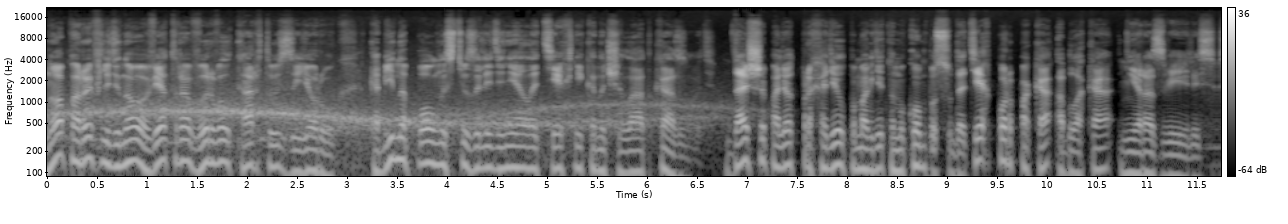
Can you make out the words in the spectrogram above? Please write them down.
но порыв ледяного ветра вырвал карту из ее рук. Кабина полностью заледенела, техника начала отказывать. Дальше полет проходил по магнитному компасу до тех пор, пока облака не развеялись.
